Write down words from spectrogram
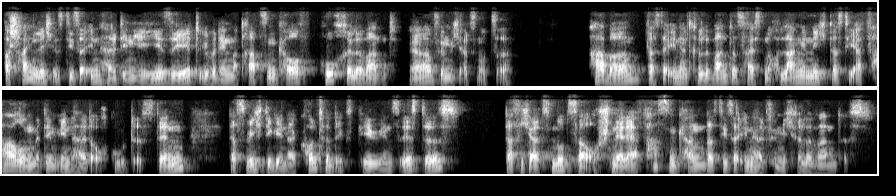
Wahrscheinlich ist dieser Inhalt, den ihr hier seht, über den Matratzenkauf hochrelevant ja, für mich als Nutzer. Aber dass der Inhalt relevant ist, heißt noch lange nicht, dass die Erfahrung mit dem Inhalt auch gut ist. Denn das Wichtige in der Content Experience ist es, dass ich als Nutzer auch schnell erfassen kann, dass dieser Inhalt für mich relevant ist.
